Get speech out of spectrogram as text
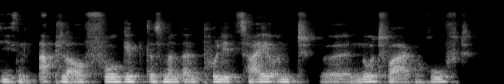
diesen Ablauf vorgibt, dass man dann Polizei und äh, Notwagen ruft.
